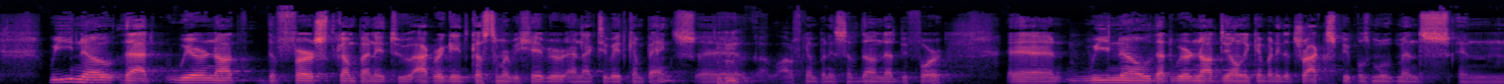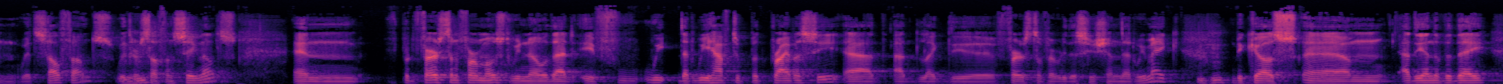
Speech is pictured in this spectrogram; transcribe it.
We know that we're not the first company to aggregate customer behavior and activate campaigns. Uh, mm-hmm. A lot of companies have done that before. And we know that we're not the only company that tracks people's movements in, with cell phones, with mm-hmm. their cell phone signals. And but first and foremost, we know that if we that we have to put privacy at, at like the first of every decision that we make, mm-hmm. because um, at the end of the day,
